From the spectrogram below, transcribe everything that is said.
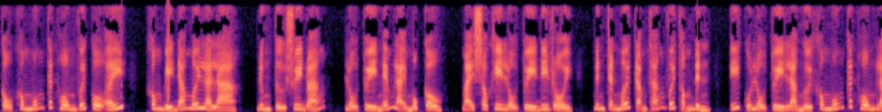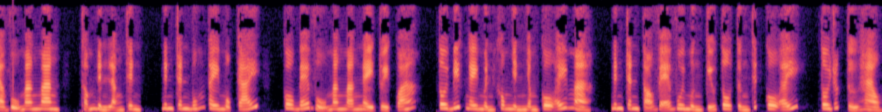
cậu không muốn kết hôn với cô ấy, không bị đá mới là lạ, đừng tự suy đoán, lộ tùy ném lại một câu, mãi sau khi lộ tùy đi rồi, Ninh Tranh mới cảm thán với Thẩm Đình, ý của lộ tùy là người không muốn kết hôn là vụ mang mang, Thẩm Đình lặng thinh, Ninh Tranh búng tay một cái, cô bé vụ mang mang này tuyệt quá, tôi biết ngay mình không nhìn nhầm cô ấy mà, Ninh Tranh tỏ vẻ vui mừng kiểu tô từng thích cô ấy, tôi rất tự hào,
